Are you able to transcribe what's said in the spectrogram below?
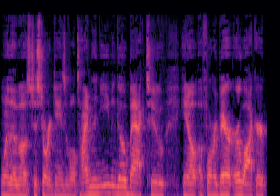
one of the most historic games of all time. And then you even go back to, you know, a former Bear Urlacher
